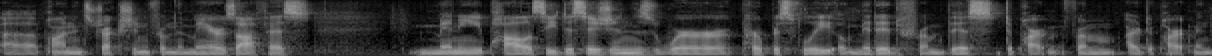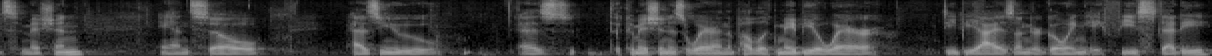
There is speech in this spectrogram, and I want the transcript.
uh, upon instruction from the mayor's office. Many policy decisions were purposefully omitted from this department, from our department submission. And so, as you, as the commission is aware and the public may be aware, DBI is undergoing a fee study,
